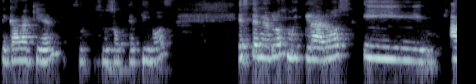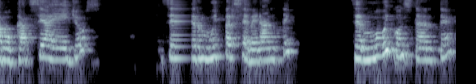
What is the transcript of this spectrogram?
de cada quien, sus objetivos, es tenerlos muy claros y abocarse a ellos, ser muy perseverante, ser muy constante,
